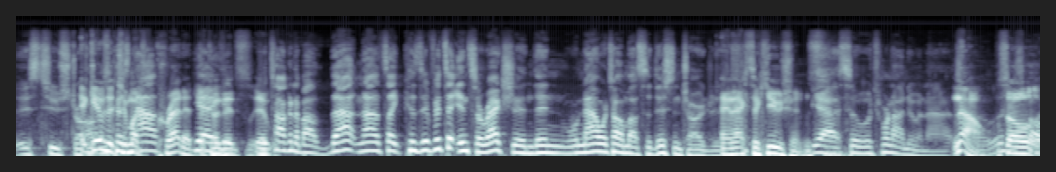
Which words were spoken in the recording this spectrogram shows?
is too strong. It gives it too much now- credit Yeah, because it's- you're it- talking about that. Now it's like because if it's an insurrection, then we're, now we're talking about sedition charges. and executions. yeah, so which we're not doing that. No. So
